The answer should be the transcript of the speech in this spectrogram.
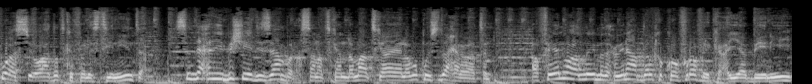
kuwaasi oo ah dadka falastiiniyiinta. Saddexdii bishii disembar sanadkan dhammaadka ee afhayeen u hadlay madaxweynaha dalka koonfur afrika ayaa beeniyey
